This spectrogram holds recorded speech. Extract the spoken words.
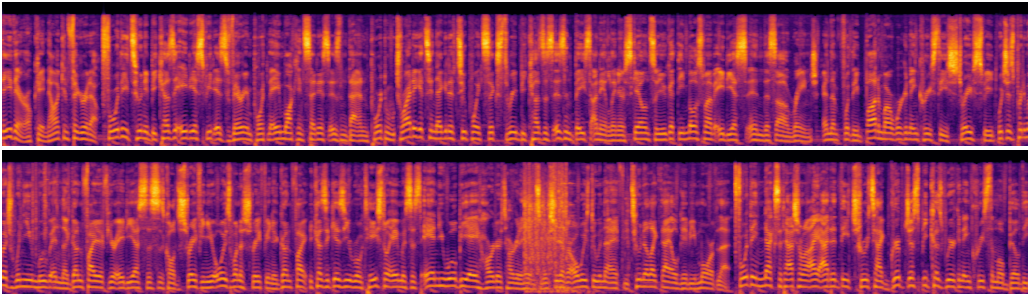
Stay there. Okay, now I can figure it out. For the tuning, because the ADS speed is very important, the aim walking steadiness isn't that important. We try to get to negative 2.63 because this isn't based on a linear scale, and so you get the most amount of ADS in this uh, range. And then for the bottom bar, we're going to increase the strafe speed, which is pretty much when you move in the gunfight. If you're ADS, this is called strafing. You always want to strafe in your gunfight because it gives you rotational aim assist, and you will be a harder target to hit. So make sure you guys are always doing that. If you tune it like that, it'll give you more of that. For the next attachment, I added the True Tac grip just because we're going to increase the mobility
